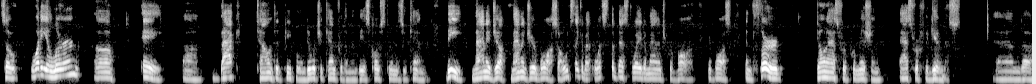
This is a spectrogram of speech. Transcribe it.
So what do you learn? Uh, a, uh, back talented people and do what you can for them and be as close to them as you can. B, manage up, manage your boss. Always think about what's the best way to manage boss, your boss. And third, don't ask for permission, ask for forgiveness. And uh,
